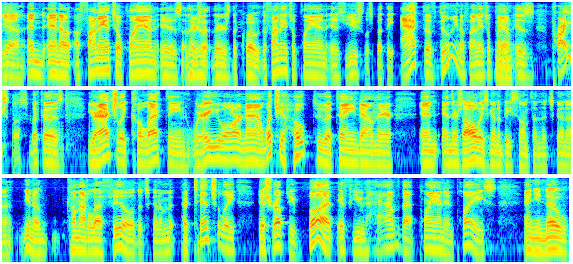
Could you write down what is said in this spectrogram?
Yeah, and and a, a financial plan is there's a there's the quote the financial plan is useless, but the act of doing a financial plan is priceless because you're actually collecting where you are now, what you hope to attain down there, and and there's always going to be something that's going to you know come out of left field that's going to potentially disrupt you. But if you have that plan in place and you know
